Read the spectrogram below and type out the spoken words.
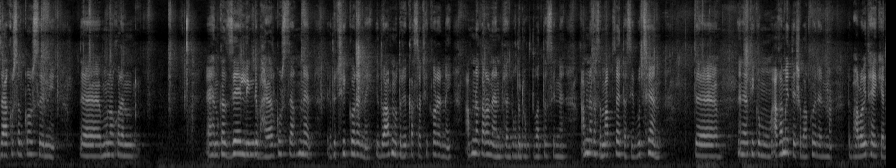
যা করছেন করছেনই। মনে করেন, এখানকার যে লিঙ্কটি ভাইরাল করছে আপনার, এটা তো ঠিক করে নাই। কিন্তু আপনার তো এই কাজটা ঠিক করে নাই। আপনার কারণে আমি ফেসবুকে ঢুকতে পারতেছি না। আপনার কাছে মাপ চাইতেছি, বুঝছেন? তো কি কম, আগামীতে সবা করেন না। তো ভালোই থাকেন।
